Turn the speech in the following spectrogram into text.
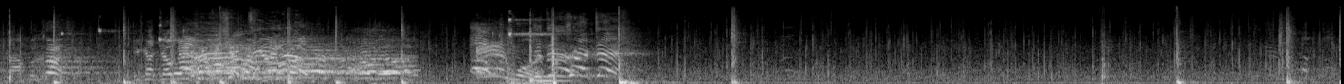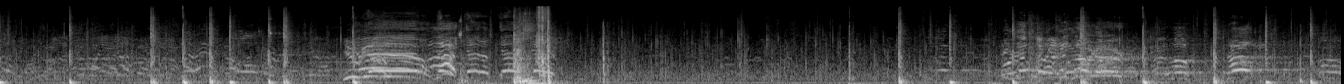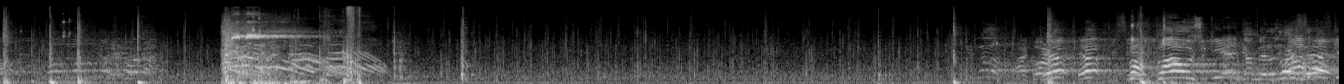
Stop the cross. You got your back. And one! Track that! You got him. Get him, get him, get him! Yep, yep. Close, again. Got middle. Close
